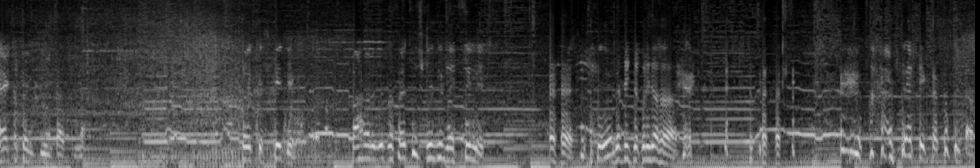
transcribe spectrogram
একটা পঁয়ত্রিশ আসছিলাম পঁয়ত্রিশ কেজি পাহাড়ের যে পঁয়ত্রিশ কেজি দেখছি নি ঠিক করে যাস ঠিকঠাক করছিলাম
